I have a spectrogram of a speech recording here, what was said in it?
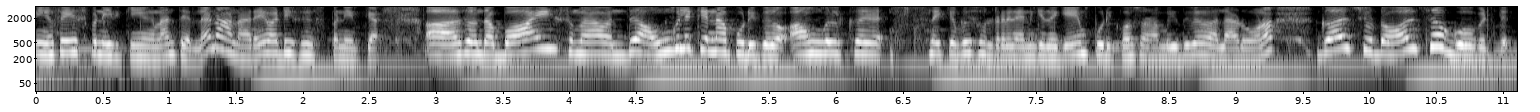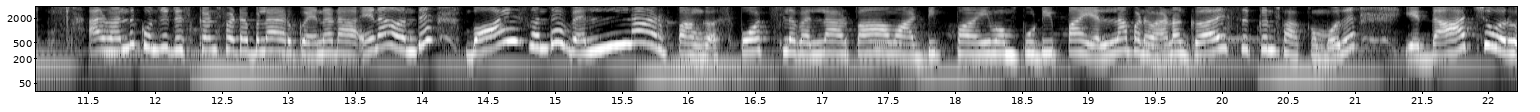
நீங்கள் ஃபேஸ் பண்ணியிருக்கீங்களான்னு தெரில நான் நிறைய வாட்டி ஃபேஸ் பண்ணியிருக்கேன். ஸோ இந்த பாய்ஸ்னால் வந்து அவங்களுக்கு என்ன பிடிக்குதோ அவங்களுக்கு லைக் எப்படி சொல்கிறது எனக்கு இந்த கேம் பிடிக்கும் ஸோ நம்ம இதுவே விளாடுவோம்னா girls should also go with it அது வந்து கொஞ்சம் டிஸ்கம்ஃபர்டபுளாக இருக்கும். என்னடா ஏன்னா வந்து பாய்ஸ் வந்து வெள்ளா இருப்பாங்க. ஸ்போர்ட்ஸில் வெள்ளா இருப்பான் அவன் அடிப்பான் இவன் பிடிப்பான் எல்லாம் பண்ணுவான். ஆனால் கேர்ள்ஸுக்குன்னு பார்க்கும்போது ஏதாச்சும் ஒரு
